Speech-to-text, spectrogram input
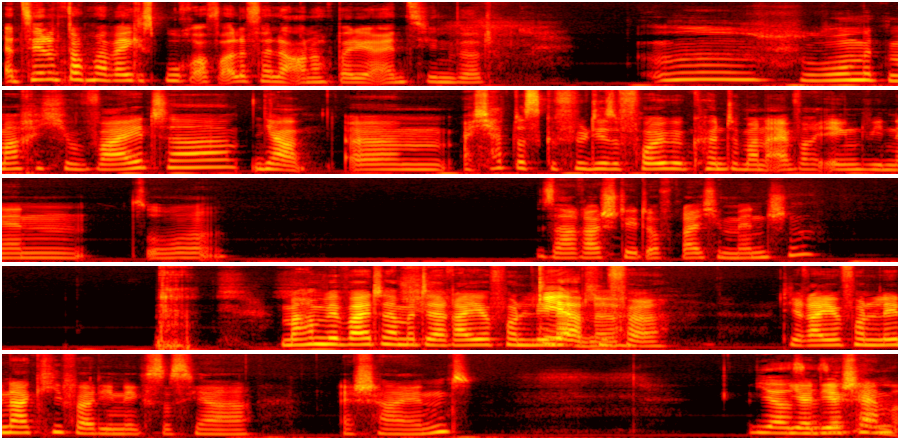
erzähl uns doch mal, welches Buch auf alle Fälle auch noch bei dir einziehen wird. Äh, womit mache ich weiter? Ja, ähm, ich habe das Gefühl, diese Folge könnte man einfach irgendwie nennen, so Sarah steht auf reiche Menschen. Machen wir weiter mit der Reihe von Lena Gerne. Kiefer. Die Reihe von Lena Kiefer, die nächstes Jahr erscheint. Ja, Ja, die erscheint,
